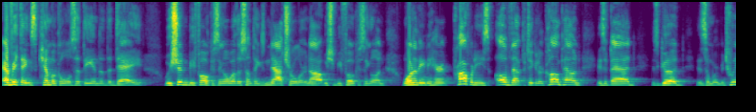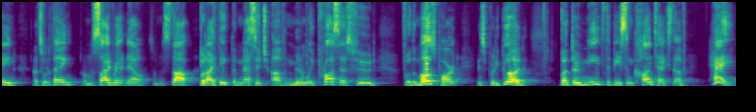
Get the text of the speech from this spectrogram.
everything's chemicals at the end of the day. We shouldn't be focusing on whether something's natural or not. We should be focusing on what are the inherent properties of that particular compound. Is it bad? Is it good? Is it somewhere in between? That sort of thing. I'm gonna side rant now, so I'm gonna stop. But I think the message of minimally processed food, for the most part, is pretty good. But there needs to be some context of, hey,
